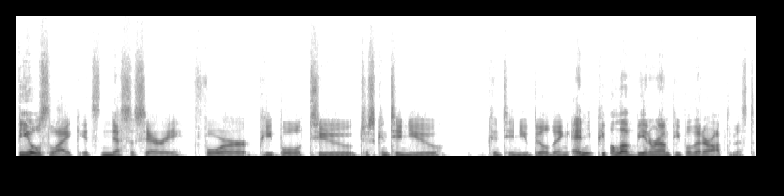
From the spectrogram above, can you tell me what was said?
feels like it's necessary for people to just continue continue building. And people love being around people that are optimist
